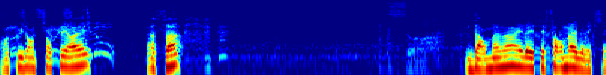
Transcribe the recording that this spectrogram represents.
Refusant de s'enterrer. À ça. Darmanin, il a été formel avec ça.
